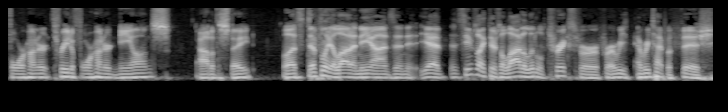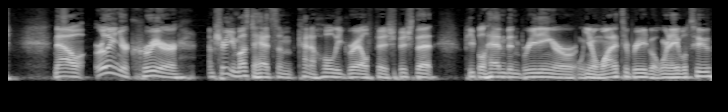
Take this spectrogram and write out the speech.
400 3 to 400 neons out of the state Well, it's definitely a lot of neons, and it, yeah, it seems like there's a lot of little tricks for for every every type of fish. Now, early in your career, I'm sure you must have had some kind of holy grail fish, fish that people hadn't been breeding or you know wanted to breed but weren't able to.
